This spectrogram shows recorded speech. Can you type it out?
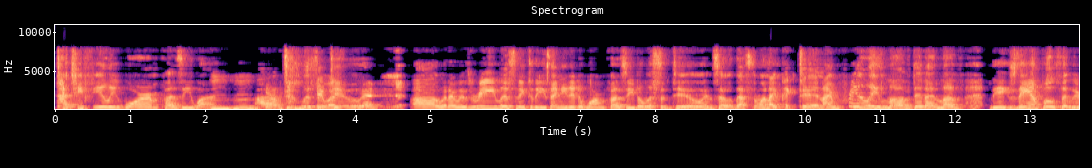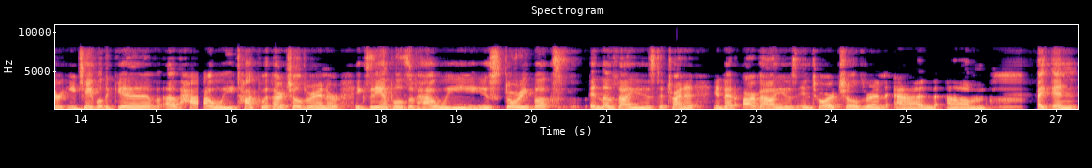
touchy feely, warm, fuzzy one mm-hmm. um, yeah. to listen to. And uh, when I was re-listening to these, I needed a warm fuzzy to listen to, and so that's the one I picked. In I really loved it. I love the examples that we were each able to give of how we talked with our children or examples of how we use storybooks and those values to try to embed our values into our children and um I, and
